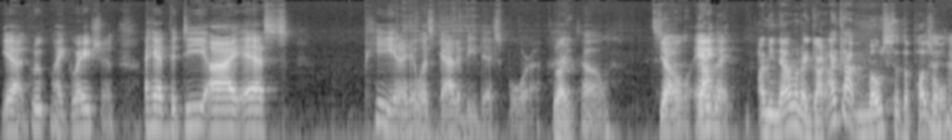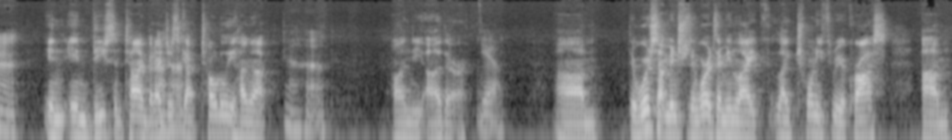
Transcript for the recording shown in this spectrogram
Yeah, group migration. I had the D I S P, and it was got to be diaspora. Right. So, so Yeah, anyway, one- I mean, that one I got. I got most of the puzzle Mm-hmm. In in decent time, but I just got totally hung up uh huh, on the other. yeah, Um, there were some interesting words. I mean, like like twenty three across. Um,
